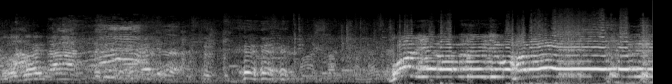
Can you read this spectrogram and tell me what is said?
બરોબર? બોલીએ રામદેવજી મહારાજની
